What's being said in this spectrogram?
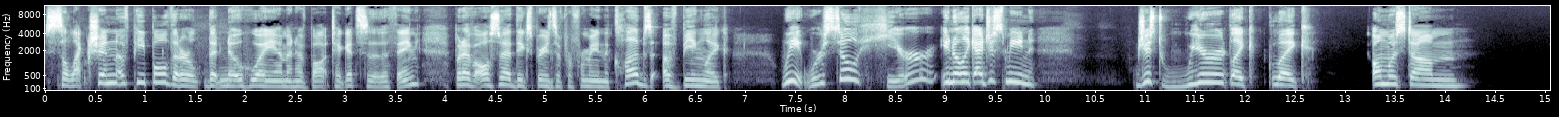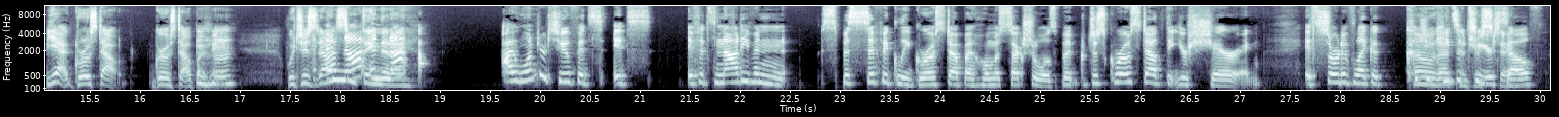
selection of people that are that know who I am and have bought tickets to the thing. But I've also had the experience of performing in the clubs of being like, wait, we're still here? You know, like I just mean just weird, like like almost um yeah, grossed out. Grossed out by me. Which is not And something that not- I I wonder too if it's it's if it's not even specifically grossed out by homosexuals, but just grossed out that you're sharing. It's sort of like a could Oh, you keep it to yourself?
